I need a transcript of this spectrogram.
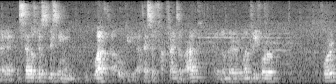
uh, instead of just listening what, uh, okay, a tester finds a bug, uh, number 1344,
